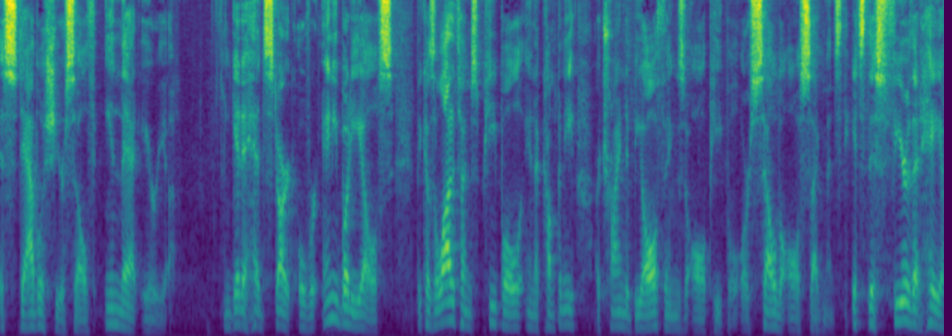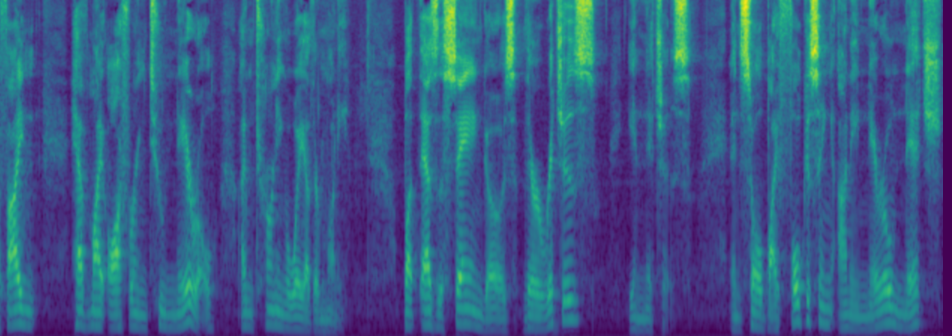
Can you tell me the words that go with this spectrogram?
establish yourself in that area and get a head start over anybody else because a lot of times people in a company are trying to be all things to all people or sell to all segments. It's this fear that, hey, if I have my offering too narrow, I'm turning away other money. But as the saying goes, there are riches in niches. And so by focusing on a narrow niche,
